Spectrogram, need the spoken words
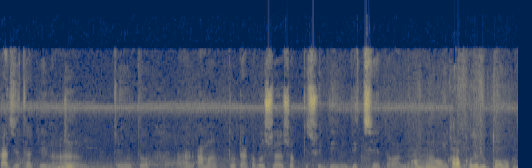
কাজে থাকে না যেহেতু আর আমার তো টাকা পয়সা সব কিছুই দিচ্ছে তো আমি খারাপ কাজে লিপ্ত হব কেন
